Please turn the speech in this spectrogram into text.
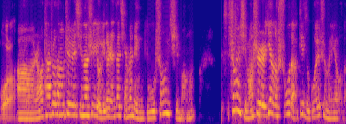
过了啊。然后他说他们这学期呢是有一个人在前面领读《声律启蒙》。生育启蒙是验了书的，《弟子规》是没有的。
